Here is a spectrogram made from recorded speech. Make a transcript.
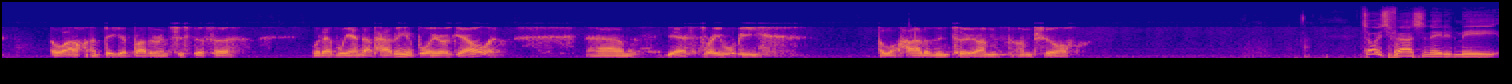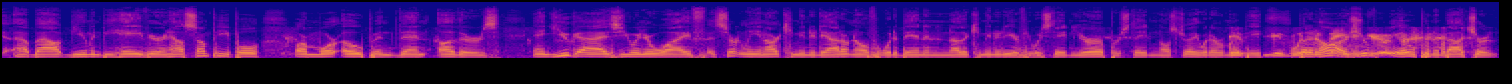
oh, well, a bigger brother and sister for whatever we end up having, a boy or a girl, and um, yeah, three will be a lot harder than two. I'm I'm sure. It's always fascinated me about human behavior and how some people are more open than others. And you guys, you and your wife, uh, certainly in our community, I don't know if it would have been in another community or if you would have stayed in Europe or stayed in Australia, whatever it might be. It but in ours, you're very open about your.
